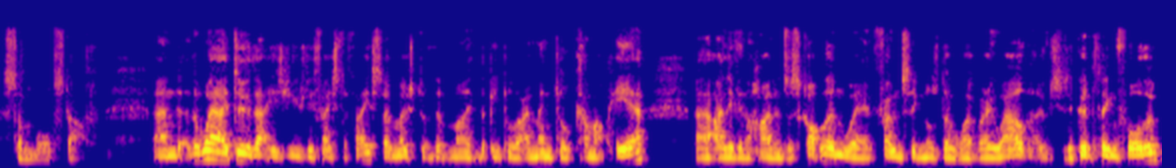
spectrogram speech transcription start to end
some more stuff. And the way I do that is usually face to face. So most of the, my, the people that I mentor come up here. Uh, I live in the Highlands of Scotland, where phone signals don't work very well, which is a good thing for them.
